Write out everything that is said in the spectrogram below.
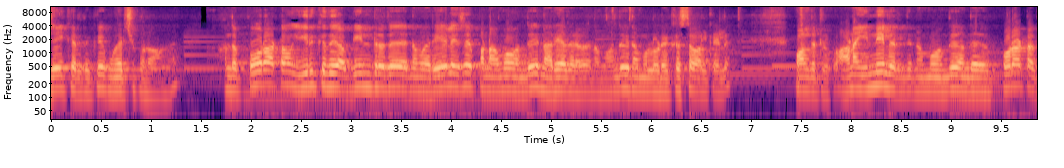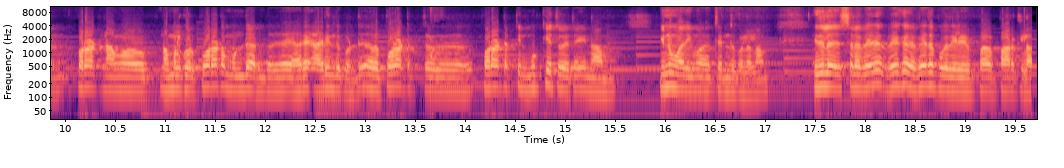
ஜெயிக்கிறதுக்கு முயற்சி பண்ணுவாங்க. அந்த போராட்டம் இருக்குது அப்படின்றத நம்ம ரியலைஸே பண்ணாமல் வந்து நிறையா தடவை நம்ம வந்து நம்மளுடைய கிறிஸ்தவ வாழ்க்கையில் வாழ்ந்துட்டுருக்கோம் ஆனால் இன்னையிலேருந்து நம்ம வந்து அந்த போராட்டம் போராட்டம் நம்ம நம்மளுக்கு ஒரு போராட்டம் உண்டு என்பதை அறி அறிந்து கொண்டு அந்த போராட்டத்தை போராட்டத்தின் முக்கியத்துவத்தை நாம் இன்னும் அதிகமாக தெரிந்து கொள்ளலாம். இதில் சில வேத வேக வேத பகுதிகளை பா பார்க்கலாம்.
